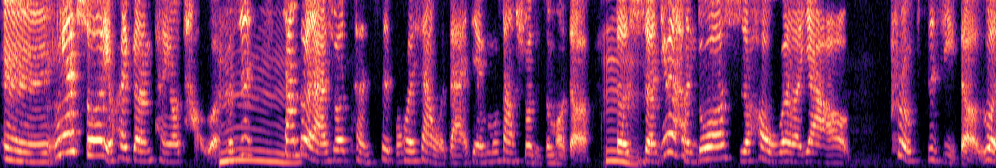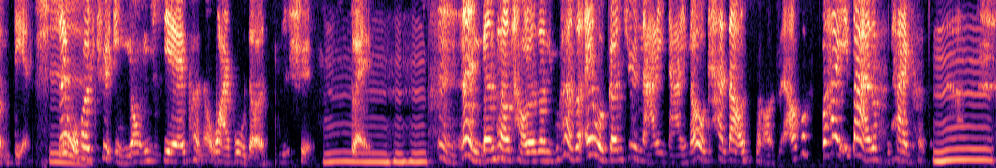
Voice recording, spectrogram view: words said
嗯，应该说也会跟朋友讨论，嗯，可是相对来说层次不会像我在节目上说的这么的，嗯，的深，因为很多时候我为了要。Prove 自己的论点，所以我会去引用一些可能外部的资讯。嗯，对，嗯哼哼，嗯，那你跟朋友讨论的时候，你不可能说，哎、欸，我根据哪里哪里，然后我看到什么怎样，不不太一般来说不太可能。嗯，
